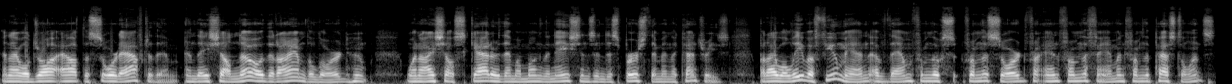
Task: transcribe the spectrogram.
and I will draw out the sword after them, and they shall know that I am the Lord, whom when I shall scatter them among the nations and disperse them in the countries. But I will leave a few men of them from the from the sword and from the famine, from the pestilence,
